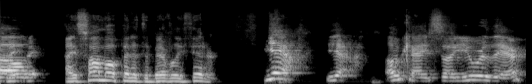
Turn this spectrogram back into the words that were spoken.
I, I saw him open at the beverly theater yeah, yeah. Okay, so you were there.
